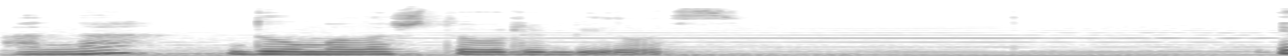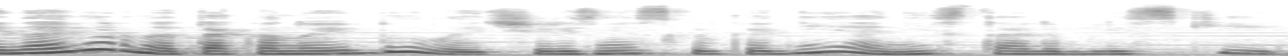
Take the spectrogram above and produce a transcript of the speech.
Она думала, что влюбилась. И, наверное, так оно и было, и через несколько дней они стали близки.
